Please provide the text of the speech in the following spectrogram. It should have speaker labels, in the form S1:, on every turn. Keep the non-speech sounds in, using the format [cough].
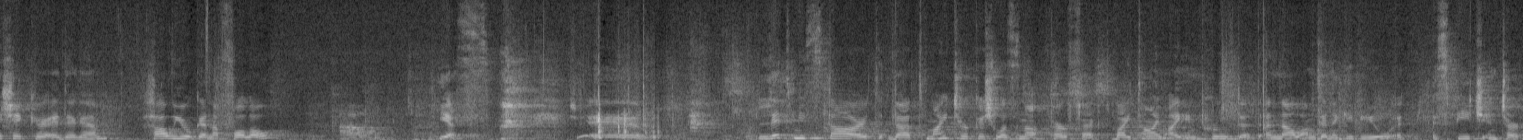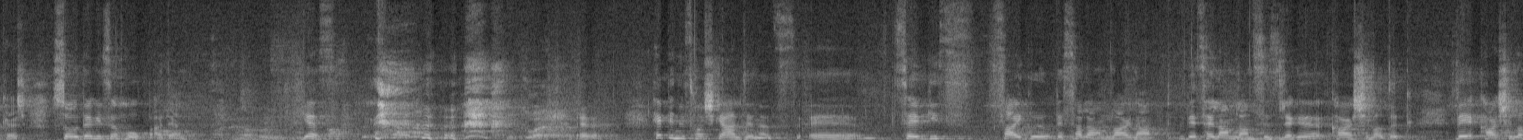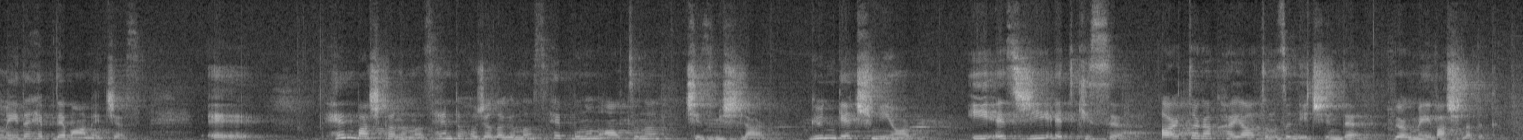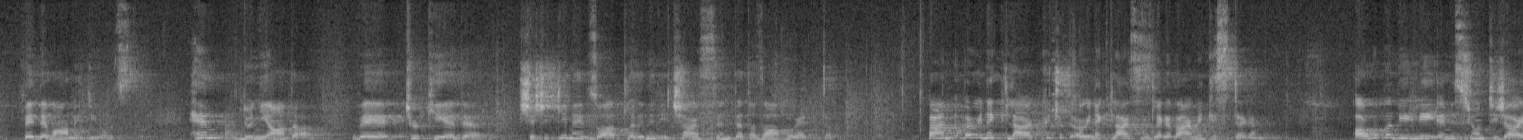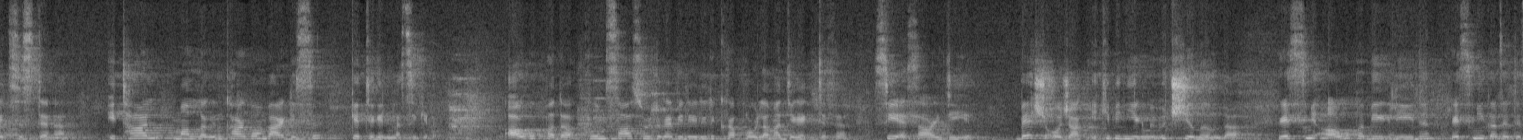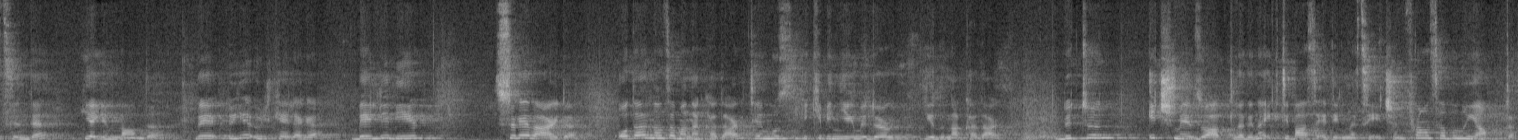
S1: Teşekkür ederim. How you gonna follow? Yes. [laughs] Eh, let me start that my Turkish was not perfect. By time I improved it, and now I'm gonna give you a, a speech in Turkish. So there is a hope, Adel. Yes. [laughs] Evet. Hepiniz hoş geldiniz. Ee, sevgi, saygı ve selamlarla ve selamla sizleri karşıladık ve karşılamaya da hep devam edeceğiz. Ee, hem başkanımız hem de hocalarımız hep bunun altını çizmişler. Gün geçmiyor, ESG etkisi artarak hayatımızın içinde görmeye başladık ve devam ediyoruz. Hem dünyada ve Türkiye'de çeşitli mevzuatlarının içerisinde tezahür etti. Ben örnekler, küçük örnekler sizlere vermek isterim. Avrupa Birliği emisyon ticaret sistemi, ithal malların karbon vergisi getirilmesi gibi. Avrupa'da kurumsal sürdürülebilirlik raporlama direktifi CSRD 5 Ocak 2023 yılında resmi Avrupa Birliği'nin resmi gazetesinde yayınlandı ve üye ülkelere belli bir süre verdi. O da ne zamana kadar? Temmuz 2024 yılına kadar bütün iç mevzuatlarına iktibas edilmesi için. Fransa bunu yaptı.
